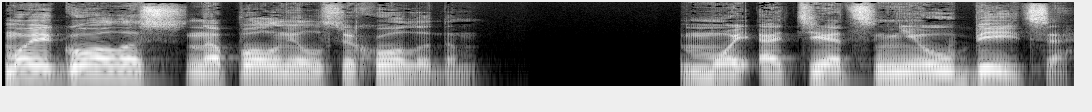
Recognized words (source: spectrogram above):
Мой голос наполнился холодом. «Мой отец не убийца!»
